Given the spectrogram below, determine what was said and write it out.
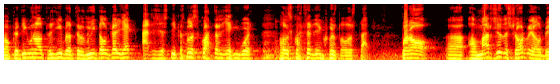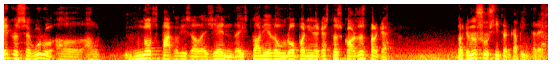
Com que tinc un altre llibre traduït al gallec, ara ja estic a les quatre llengües, a les quatre llengües de l'Estat. Però eh, al marge d'això, realment, us asseguro, el, el, no els parlis a la gent de història d'Europa ni d'aquestes coses perquè perquè no susciten cap interès.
